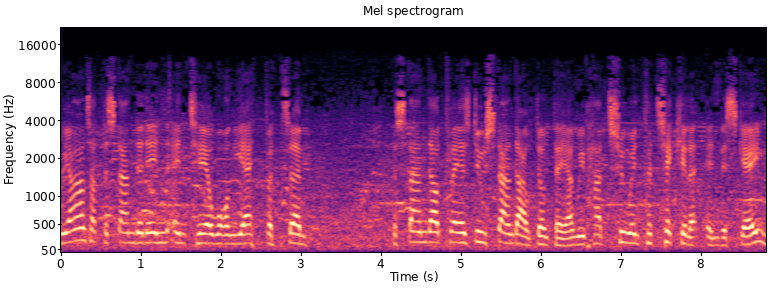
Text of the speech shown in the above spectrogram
we, aren't at the standard in, in tier one yet, but um, the standout players do stand out, don't they? And we've had two in particular in this game.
